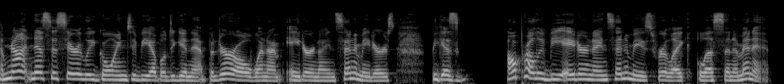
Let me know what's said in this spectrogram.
I'm not necessarily going to be able to get an epidural when I'm eight or nine centimeters because I'll probably be eight or nine centimeters for like less than a minute.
